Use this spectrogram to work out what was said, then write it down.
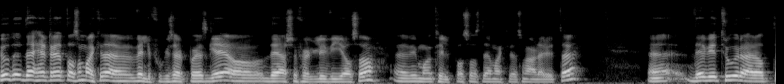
Jo, det, det, er helt rett. Altså, markedet er veldig fokusert på ESG, og det er selvfølgelig vi også. Vi må tilpasse oss det markedet som er der ute. Eh, det vi tror er at,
